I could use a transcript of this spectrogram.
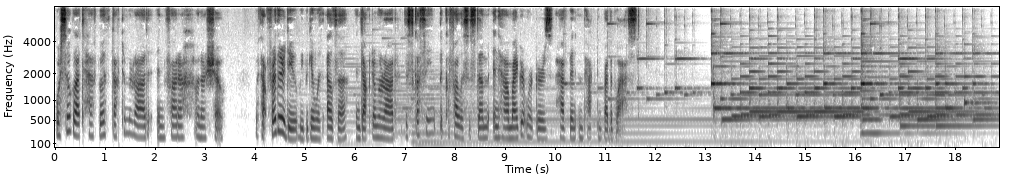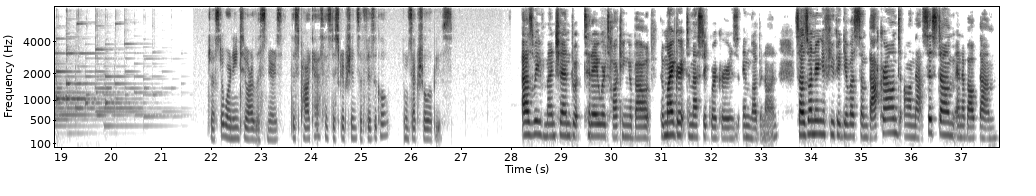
we're so glad to have both Dr. Mourad and Farah on our show. Without further ado, we begin with Elsa and Dr. Mourad discussing the kafala system and how migrant workers have been impacted by the blast. Just a warning to our listeners this podcast has descriptions of physical and sexual abuse. As we've mentioned, today we're talking about the migrant domestic workers in Lebanon. So I was wondering if you could give us some background on that system and about them.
